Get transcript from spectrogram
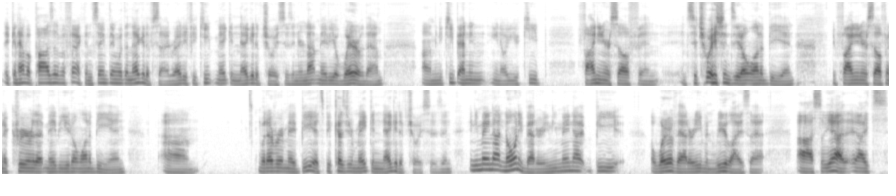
it can have a positive effect. And same thing with the negative side, right? If you keep making negative choices and you're not maybe aware of them, um, and you keep ending, you know, you keep finding yourself in in situations you don't want to be in. You're finding yourself in a career that maybe you don't want to be in. Um, whatever it may be, it's because you're making negative choices, and and you may not know any better, and you may not be aware of that or even realize that. Uh, so yeah, it's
